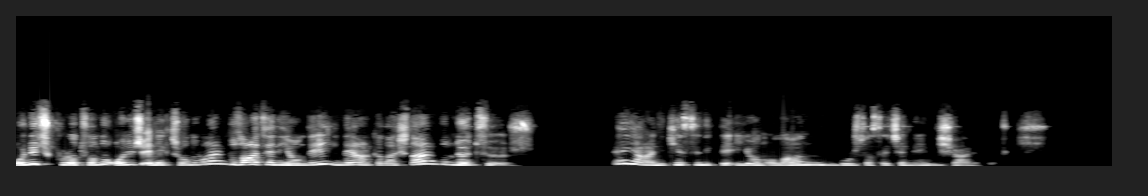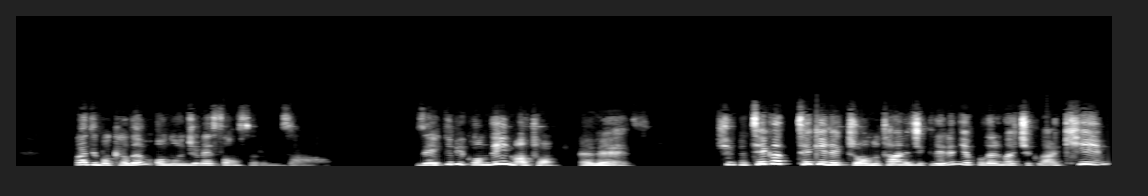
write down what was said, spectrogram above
13 protonu, 13 elektronu var. Bu zaten iyon değil. Ne arkadaşlar? Bu nötr. E yani kesinlikle iyon olan Bursa seçeneğini işaretledik. Hadi bakalım 10. ve son sorumuza. Zevkli bir konu değil mi atom? Evet. Şimdi tek tek elektronlu taneciklerin yapılarını açıklar. Kim?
